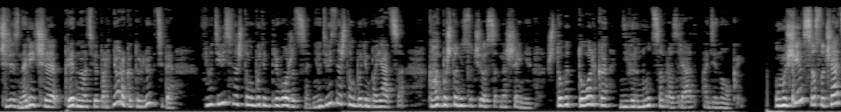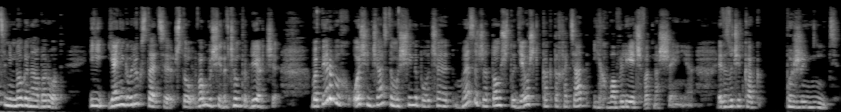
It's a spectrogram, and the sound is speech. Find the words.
через наличие преданного тебе партнера, который любит тебя, Неудивительно, что мы будем тревожиться, неудивительно, что мы будем бояться, как бы что ни случилось с отношениями, чтобы только не вернуться в разряд одинокой. У мужчин все случается немного наоборот. И я не говорю, кстати, что вам, мужчина, в чем-то легче. Во-первых, очень часто мужчины получают месседж о том, что девушки как-то хотят их вовлечь в отношения. Это звучит как поженить,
